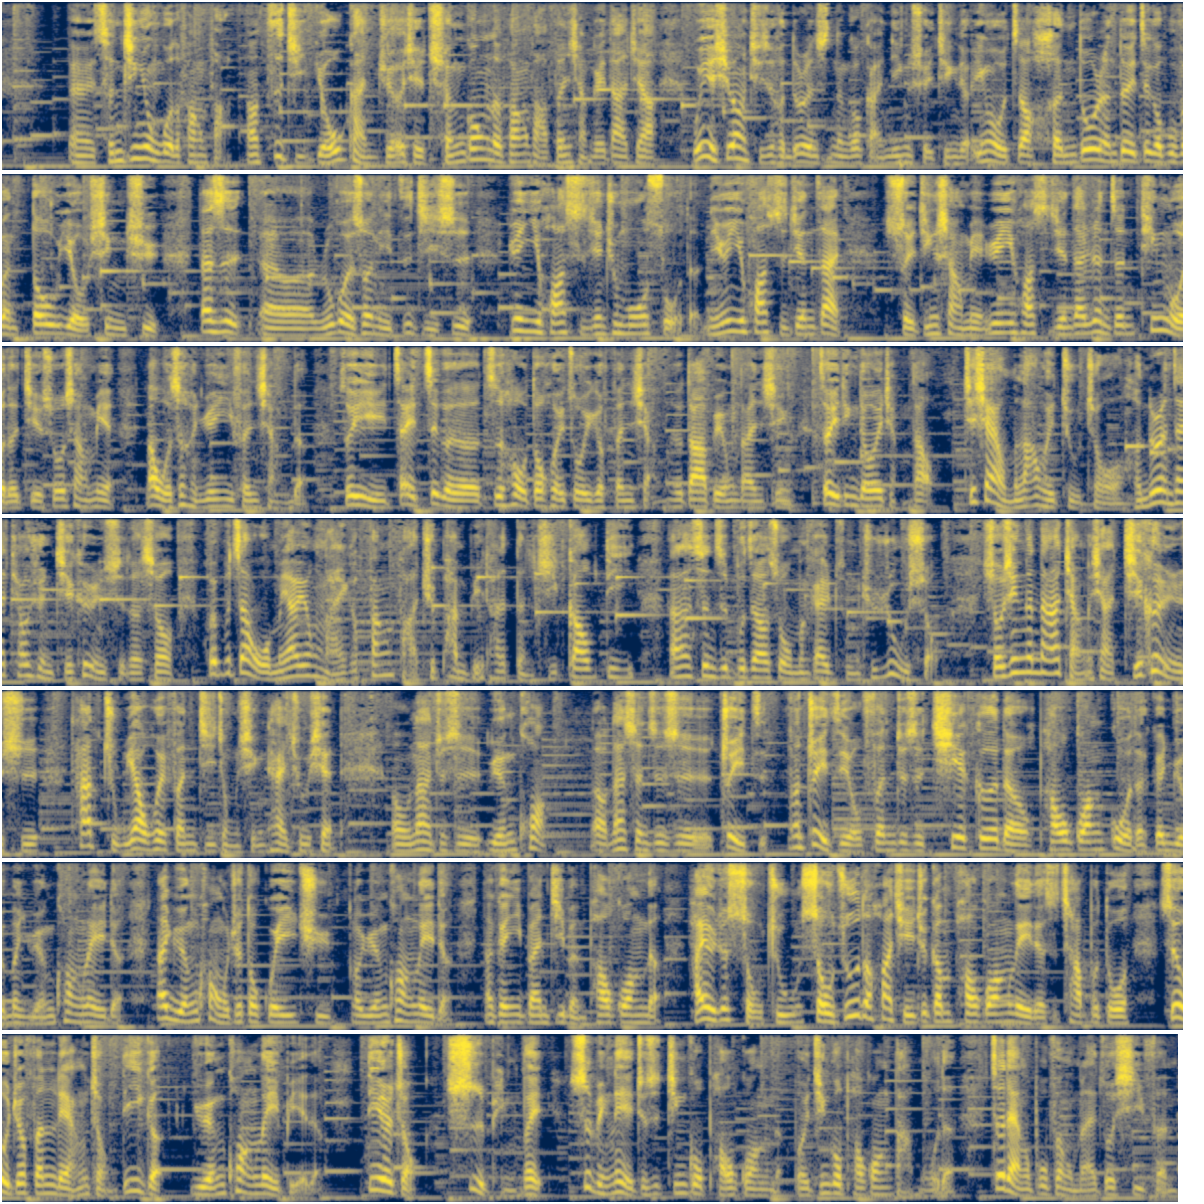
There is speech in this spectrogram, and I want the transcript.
呃，曾经用过的方法，然后自己有感觉而且成功的方法分享给大家。我也希望其实很多人是能够感应水晶的，因为我知道很多人对这个部分都有兴趣。但是，呃，如果说你自己是愿意花时间去摸索的，你愿意花时间在。水晶上面愿意花时间在认真听我的解说上面，那我是很愿意分享的。所以在这个之后都会做一个分享，就大家不用担心，这一定都会讲到。接下来我们拉回主轴，很多人在挑选捷克陨石的时候，会不知道我们要用哪一个方法去判别它的等级高低，那甚至不知道说我们该怎么去入手。首先跟大家讲一下，捷克陨石它主要会分几种形态出现哦，那就是原矿哦，那甚至是坠子。那坠子有分就是切割的、抛光过的跟原本原矿类的。那原矿我就都归一区哦，原矿类的那跟一般基本抛光的，还有就手珠，手珠的话其实就跟抛光类的是差不多，所以我就分两种，第一个原矿类别的，第二种饰品类，饰品类也就是经过抛光的，或经过抛光打磨的，这两个部分我们来做细分，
